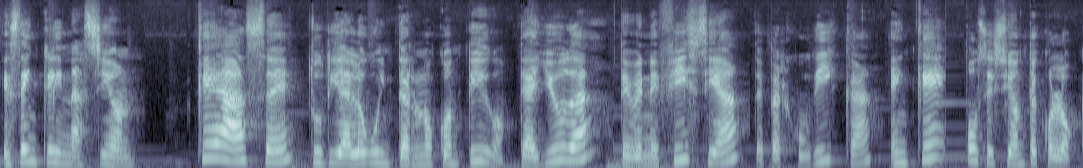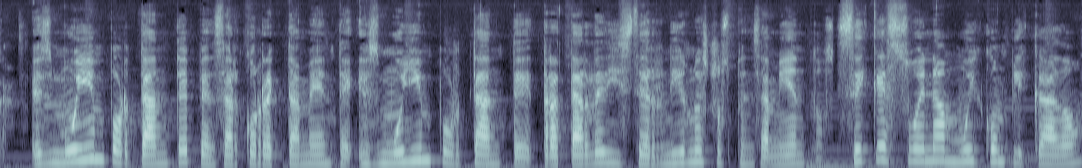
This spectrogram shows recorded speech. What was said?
esa inclinación ¿Qué hace tu diálogo interno contigo? ¿Te ayuda? ¿Te beneficia? ¿Te perjudica? ¿En qué posición te coloca? Es muy importante pensar correctamente, es muy importante tratar de discernir nuestros pensamientos. Sé que suena muy complicado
